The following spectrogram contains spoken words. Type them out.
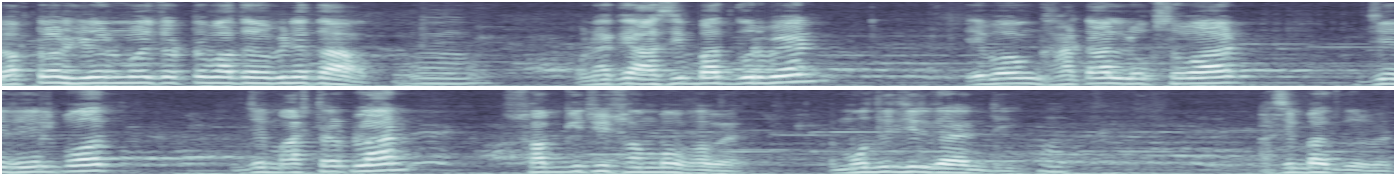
ডক্টর হিরণময় চট্টোপাধ্যায় অভিনেতা। ওনাকে আশীর্বাদ করবেন এবং ঘাটাল লোকসভার যে রেলপথ যে মাস্টার প্ল্যান সব কিছুই সম্ভব হবে। মোদিজির গ্যারান্টি। আশীর্বাদ করবেন।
